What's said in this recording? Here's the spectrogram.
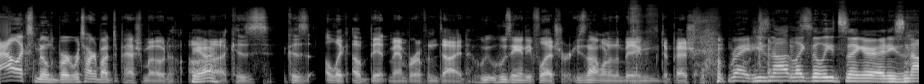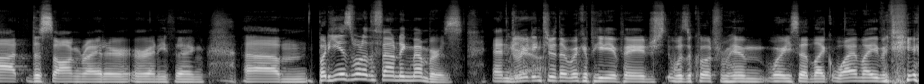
Alex Mildenberg, we're talking about Depeche Mode. Yeah. Because because like a bit member of them died. Who, who's Andy Fletcher? He's not one of the big Depeche Mode Right, he's not like the lead singer, and he's not the songwriter or anything. Um, but he is one of the founding members. And Yeah. reading through their Wikipedia page was a quote from him where he said, "Like, why am I even here?"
